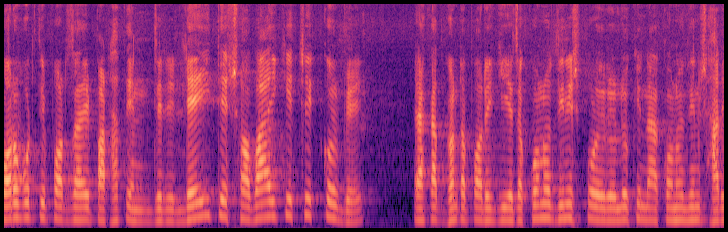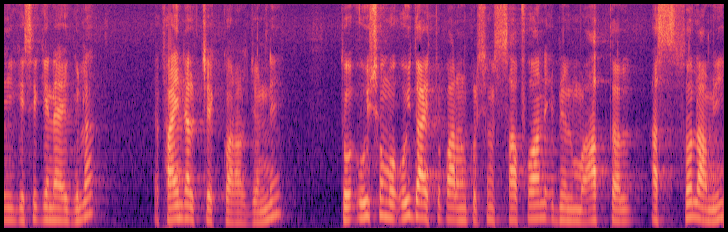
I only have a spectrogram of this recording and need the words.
পরবর্তী পর্যায়ে পাঠাতেন যে লেইতে সবাইকে চেক করবে, এক আধ ঘণ্টা পরে গিয়ে যে কোনো জিনিস পড়ে রইল কি না কোনো জিনিস হারিয়ে গেছে কি না এগুলা ফাইনাল চেক করার জন্যে। তো ওই সময় ওই দায়িত্ব পালন করেছেন সাফওয়ান ইবনুল মুআত্তাল আসসালামি।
